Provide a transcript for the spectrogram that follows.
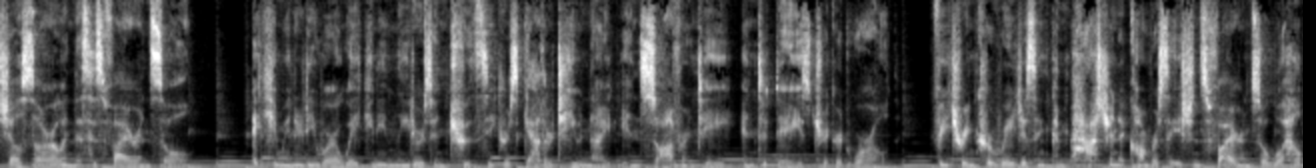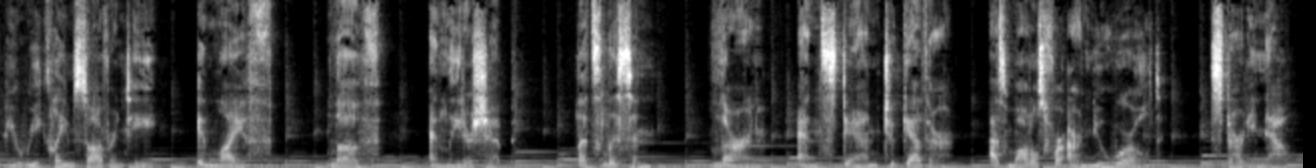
Michelle Sorrow, and this is Fire and Soul, a community where awakening leaders and truth seekers gather to unite in sovereignty in today's triggered world. Featuring courageous and compassionate conversations, Fire and Soul will help you reclaim sovereignty in life, love, and leadership. Let's listen, learn, and stand together as models for our new world starting now.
